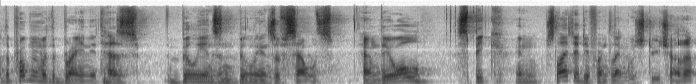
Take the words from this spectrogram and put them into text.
the problem with the brain, it has billions and billions of cells, and they all speak in slightly different language to each other.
